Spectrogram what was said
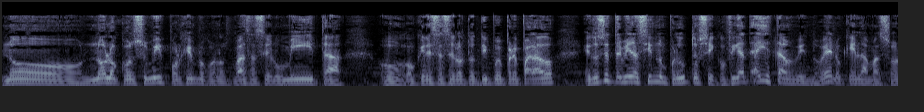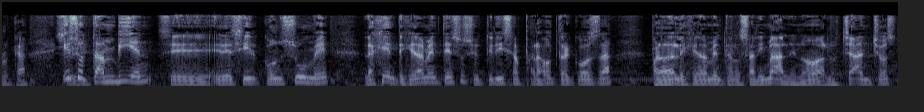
no, no lo consumís, por ejemplo, cuando vas a hacer humita o, querés hacer otro tipo de preparado, entonces termina siendo un producto seco. Fíjate, ahí estamos viendo, ¿ves lo que es la mazorca? Eso también, se, es decir, consume la gente. Generalmente eso se utiliza para otra cosa, para darle generalmente a los animales, ¿no? A los chanchos,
